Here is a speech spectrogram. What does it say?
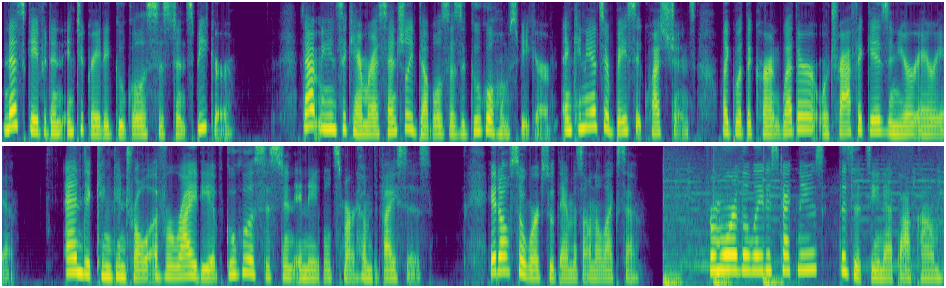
Nest gave it an integrated Google Assistant speaker. That means the camera essentially doubles as a Google Home speaker and can answer basic questions like what the current weather or traffic is in your area. And it can control a variety of Google Assistant enabled smart home devices. It also works with Amazon Alexa. For more of the latest tech news, visit cnet.com.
